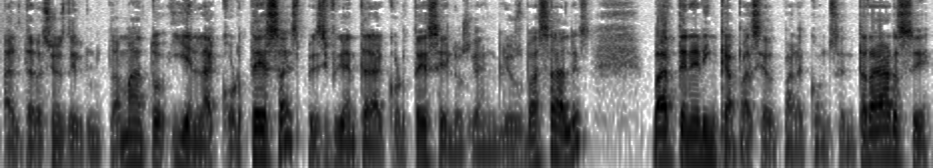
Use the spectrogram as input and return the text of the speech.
alteraciones de glutamato y en la corteza, específicamente la corteza y los ganglios basales, va a tener incapacidad para concentrarse,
